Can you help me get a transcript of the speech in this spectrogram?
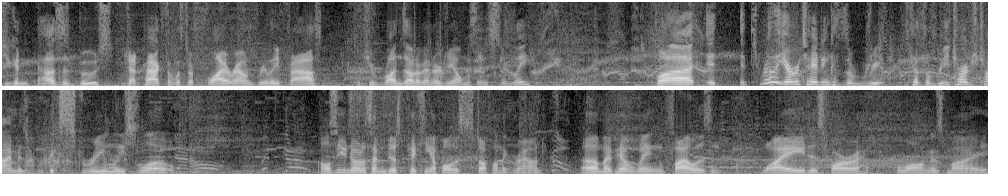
she can has this boost jetpack that lets her fly around really fast, but she runs out of energy almost instantly. But it it's really irritating because the because the recharge time is extremely slow. Also, you notice I'm just picking up all this stuff on the ground. Uh, my Pale Wing file isn't quite as far along as my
